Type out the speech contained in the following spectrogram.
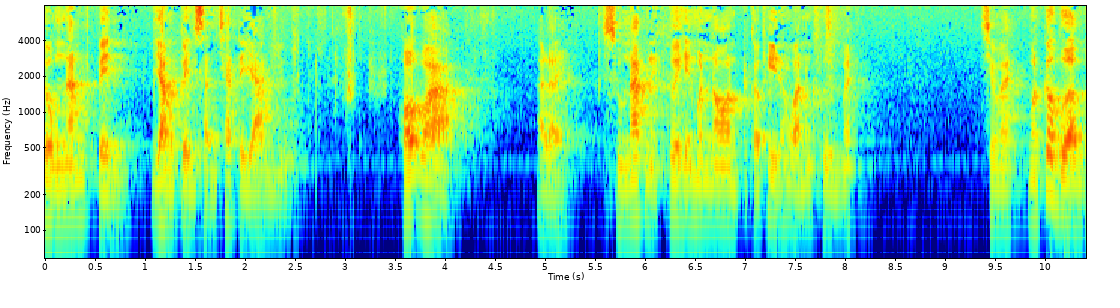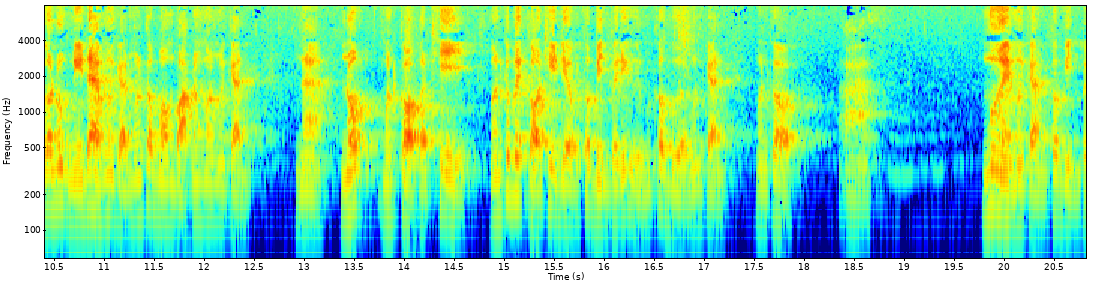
ตรงนั้นเป็นยังเป็นสัญชาตญาณอยู่ เพราะว่าอะไรสุนัขเนี่ยเคยเห็นมันนอนกับพี่ทั้งวันทั้งคืนไหม ใช่ไหมมันก็เบื่อมันก็ลุกหนีได้เหมือนกัน มันก็บำบัดทั้งมันเหมือนกันนะนกมันเกาะกับที่ มันก็ไม่เกาะที่เดียวมันก็บินไปที่อื่น มันก็เบื่อเหมือนกัน มันก็อ่าเมื่อยเหมือนกันก็บินไป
